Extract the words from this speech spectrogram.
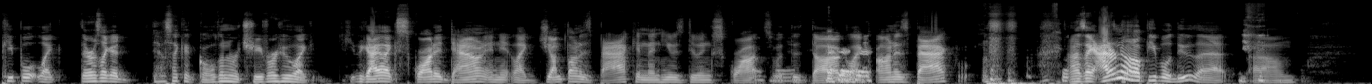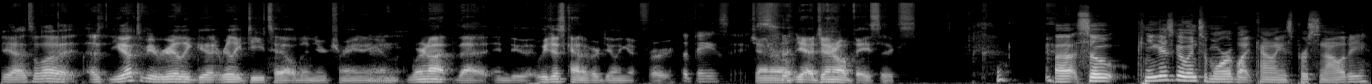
people like there was like a it was like a golden retriever who like he, the guy like squatted down and it like jumped on his back and then he was doing squats with his dog like on his back. I was like, I don't know how people do that. Um, Yeah, it's a lot of. uh, You have to be really good, really detailed in your training, and we're not that into it. We just kind of are doing it for The basics. general, yeah, general basics. uh, so can you guys go into more of like kind of like his personality?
